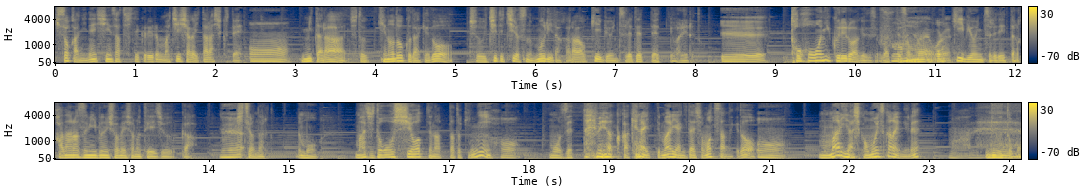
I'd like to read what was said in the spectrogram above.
密かにね診察してくれる町医者がいたらしくて。見たらちょっと気の毒だけどちょっとうちで治療するの無理だから大きい病院に連れてってって言われると。ええ途方に暮れるわけですよ。だってその大きい病院に連れて行ったら必ず身分証明書の提示が必要になる。とでもうマジどうしようってなった時にはもう絶対迷惑かけないってマリアに対して思ってたんだけどあうん。マリアしか思いつかないんだよね。まあね。ルートも。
